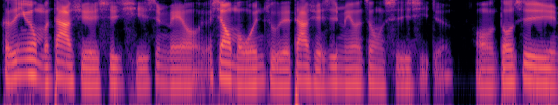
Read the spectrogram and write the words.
可是因为我们大学时期是没有，像我们文组的大学是没有这种实习的哦，都是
